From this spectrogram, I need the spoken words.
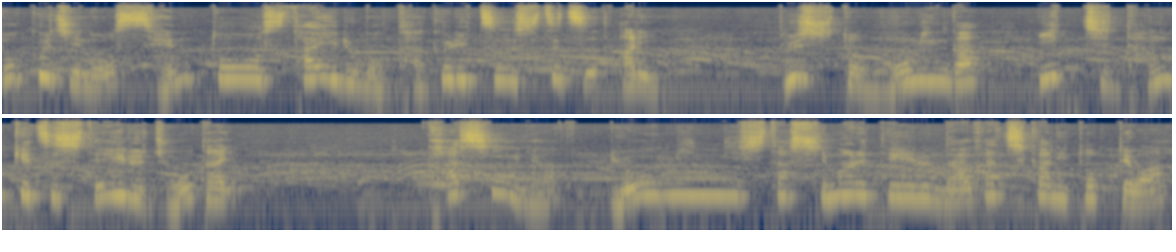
独自の戦闘スタイルも確立しつつあり武士と農民が一致団結している状態。家臣や領民に親しまれている長近にとっては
